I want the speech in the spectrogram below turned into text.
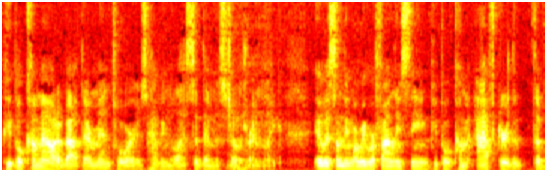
people come out about their mentors having molested them as children. Like it was something where we were finally seeing people come after the the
